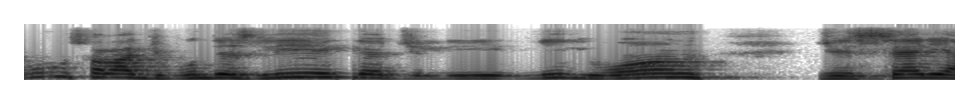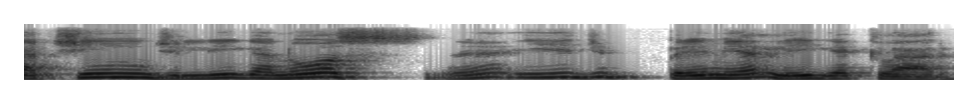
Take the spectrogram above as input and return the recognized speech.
Vamos falar de Bundesliga, de League One, de Série A Team, de Liga NOS, né? E de Premier League, é claro.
